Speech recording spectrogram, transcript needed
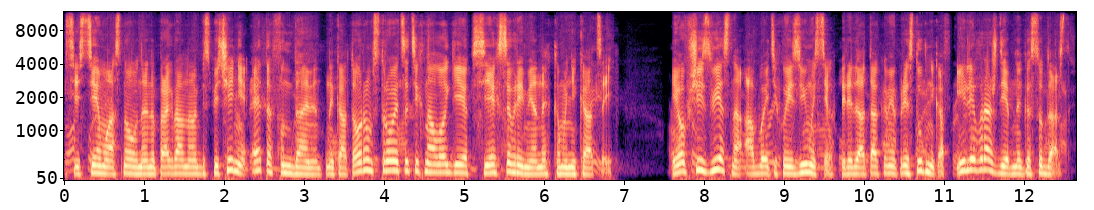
Система, основанная на программном обеспечении, это фундамент, на котором строятся технологии всех современных коммуникаций. И общеизвестно об этих уязвимостях перед атаками преступников или враждебных государств.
